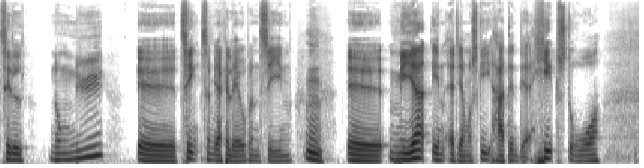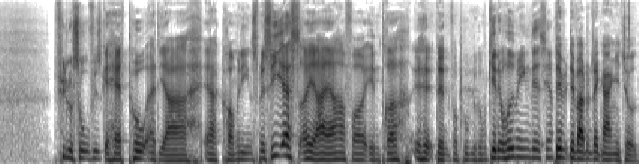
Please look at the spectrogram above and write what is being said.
til nogle nye øh, ting, som jeg kan lave på en scene. Mm. Øh, mere end at jeg måske har den der helt store filosofiske hat på, at jeg er comediens messias, og jeg er her for at ændre øh, den for publikum. Giver det overhovedet mening, det jeg siger? Det, det var du dengang i toget.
